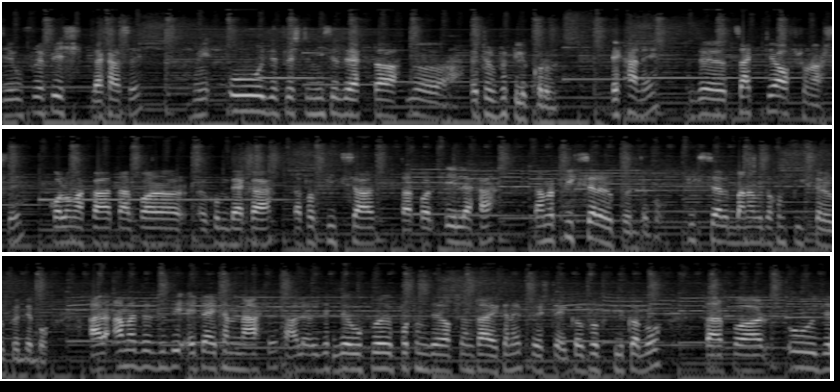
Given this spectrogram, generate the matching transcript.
যে উপরে পেজ লেখা আছে আপনি ও যে পেজটির নিচে যে একটা এটার উপরে ক্লিক করুন। এখানে যে চারটে অপশন আসছে। কলম আঁকা, তারপর এরকম বেঁকা তারপর পিকচার তারপর এই লেখা। আমরা পিকচারের উপর দেবো। পিকচার বানাবো তখন পিকচারের উপর দেবো। আর আমাদের যদি এটা এখানে না আসে, তাহলে ওই যে উপরে প্রথম যে অপশনটা এখানে পেজটা এর উপর ক্লিক করব। তারপর ওই যে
